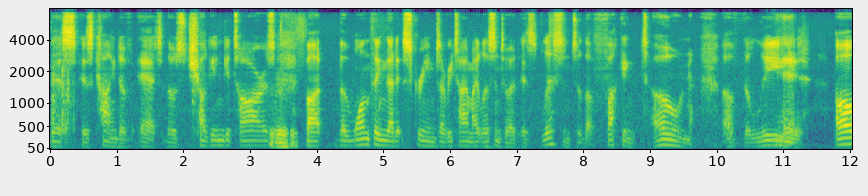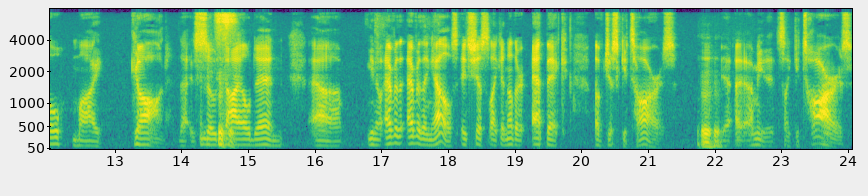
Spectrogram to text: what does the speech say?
this is kind of it. Those chugging guitars. Mm-hmm. But the one thing that it screams every time I listen to it is listen to the fucking tone of the lead. Oh my god, that is so dialed in. Uh, you know, every, everything else, it's just like another epic of just guitars. Mm-hmm. Yeah, I, I, mean it's like guitars,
